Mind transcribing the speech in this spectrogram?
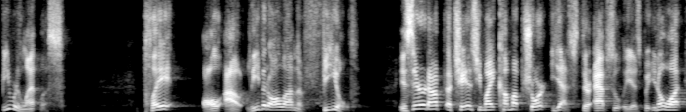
be relentless. Play all out. Leave it all on the field. Is there an, a chance you might come up short? Yes, there absolutely is. But you know what?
